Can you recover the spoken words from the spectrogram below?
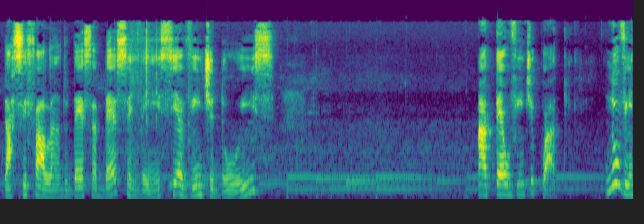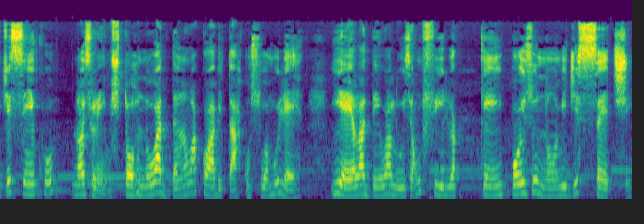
está se falando dessa descendência 22 até o 24. No 25, nós lemos: Tornou Adão a coabitar com sua mulher, e ela deu à luz a um filho, a quem pôs o nome de Sete,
